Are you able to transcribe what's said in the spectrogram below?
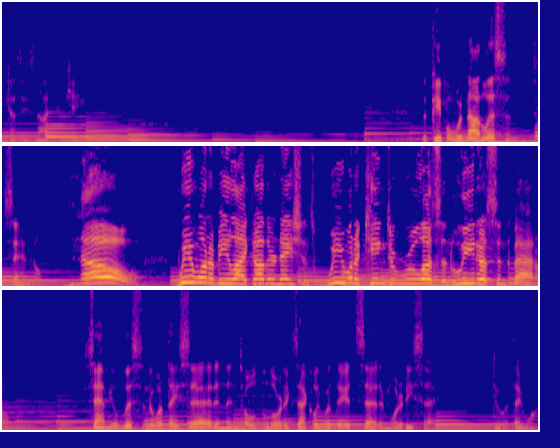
Because he's not your king. People would not listen to Samuel. No! We want to be like other nations. We want a king to rule us and lead us into battle. Samuel listened to what they said and then told the Lord exactly what they had said. And what did he say? Do what they want.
